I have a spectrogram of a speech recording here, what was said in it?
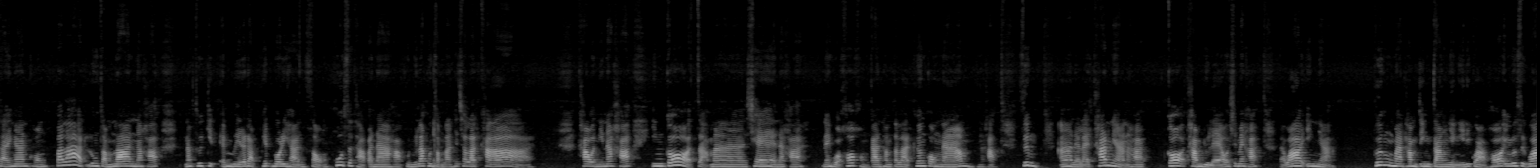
สายงานของป้าลาดลุงสำรานนะคะ นักธุรกิจเอ็มวีระดับเพชรบริหารสองผู้สถาปนาค่ะ คุณวิลาคุณสำรานเพชรรัตน์ค่ะค่ะวันนี้นะคะ อิงก็จะมาแชร์นะคะ ในหัวข้อของการทำตลาดเครื่องกรองน้ำนะคะ ซึ่งหลาย ๆ ท่านเนี่ยนะคะ ก็ทำอยู่แล้วใช่ไหมคะ แต่ว่าอิงเนี่ยเพิ่งมาทำจริงจังอย่างนี้ดีกว่า เพราะอิงรู้สึกว่า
